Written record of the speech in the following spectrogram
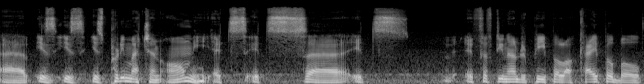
Uh, is is is pretty much an army. It's it's uh, it's 1,500 people are capable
